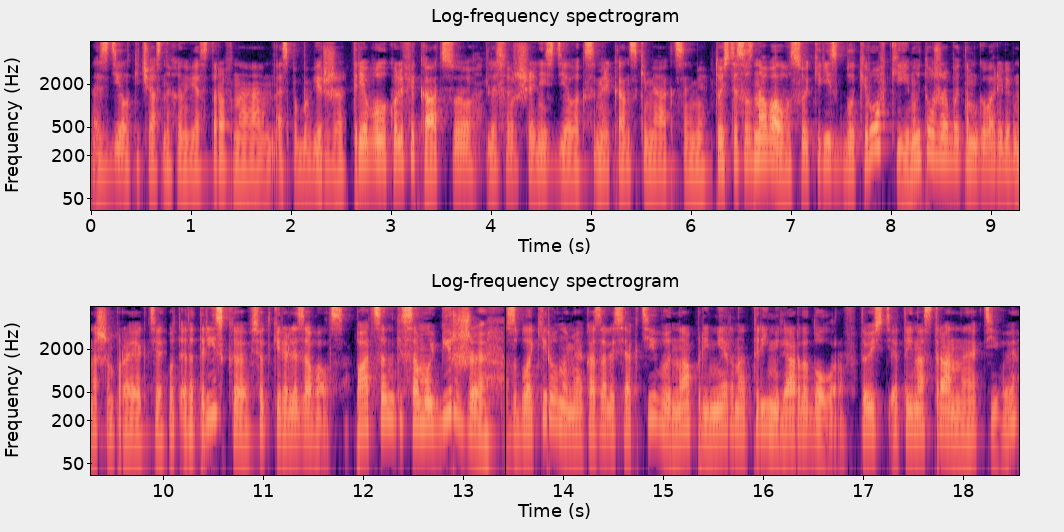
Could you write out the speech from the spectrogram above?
сделки частных инвесторов на СПБ бирже, требовал квалификацию для совершения сделок с американскими акциями, то есть осознавал высокий риск блокировки, и мы тоже об этом говорили в нашем проекте, вот этот риск э, все-таки реализовался. По оценке самой биржи, заблокированными оказались активы на примерно 3 миллиарда долларов, то есть это иностранные активы,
